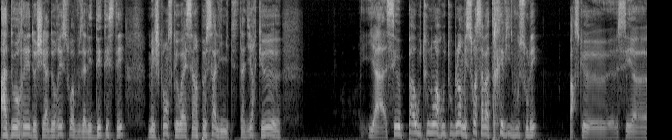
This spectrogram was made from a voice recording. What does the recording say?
adorer de chez adorer, soit vous allez détester, mais je pense que ouais, c'est un peu ça limite, c'est-à-dire que c'est pas ou tout noir ou tout blanc, mais soit ça va très vite vous saouler, parce que c'est, euh,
